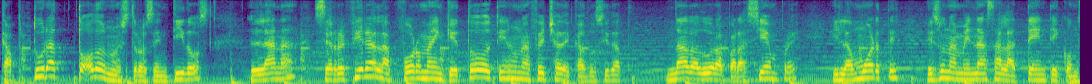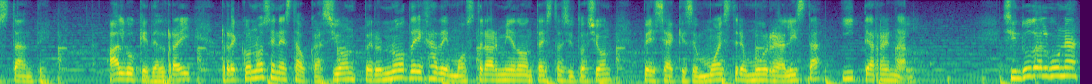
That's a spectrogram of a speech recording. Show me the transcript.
captura todos nuestros sentidos, Lana se refiere a la forma en que todo tiene una fecha de caducidad. Nada dura para siempre y la muerte es una amenaza latente y constante, algo que Del Rey reconoce en esta ocasión, pero no deja de mostrar miedo ante esta situación, pese a que se muestre muy realista y terrenal. Sin duda alguna,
